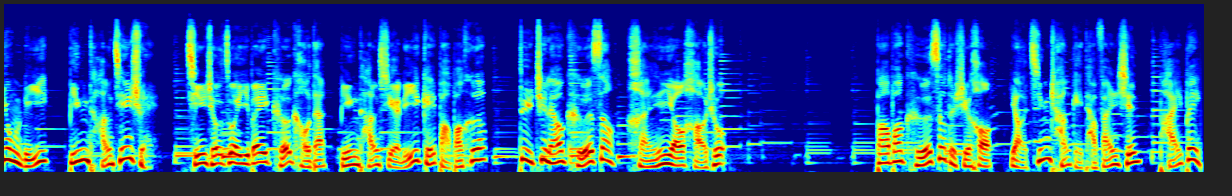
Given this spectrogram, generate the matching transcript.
用梨、冰糖煎水，亲手做一杯可口的冰糖雪梨给宝宝喝，对治疗咳嗽很有好处。宝宝咳嗽的时候要经常给他翻身、拍背，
